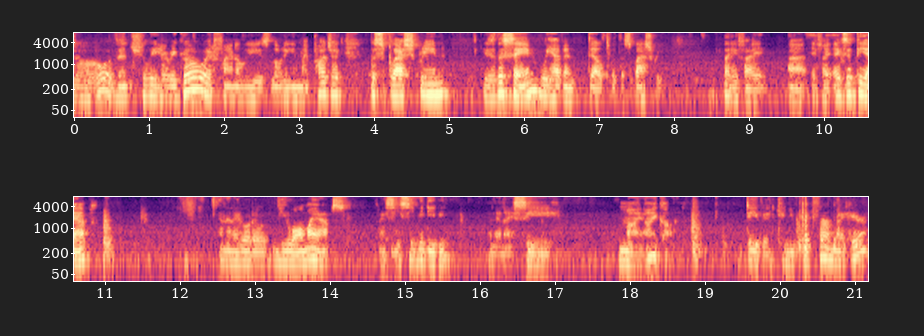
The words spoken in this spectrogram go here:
so eventually, here we go, it finally is loading in my project. The splash screen is the same, we haven't dealt with the splash screen. But if I, uh, if I exit the app, and then I go to view all my apps, I see CBDB, and then I see my icon. David, can you confirm right here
